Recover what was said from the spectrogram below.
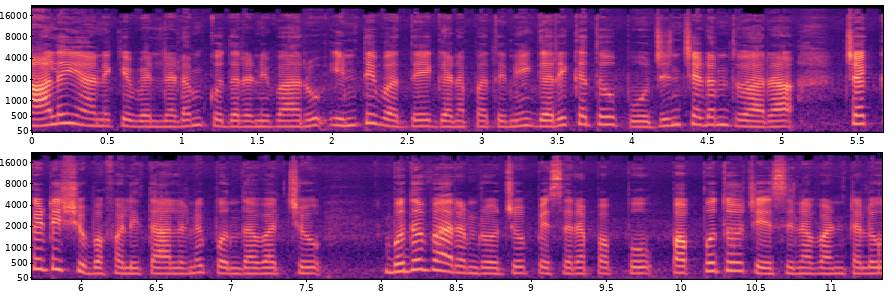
ఆలయానికి వెళ్ళడం కుదరని వారు ఇంటి వద్దే గణపతిని గరికతో పూజించడం ద్వారా చక్కటి శుభ ఫలితాలను పొందవచ్చు. బుధవారం రోజు పెసరపప్పు పప్పుతో చేసిన వంటలు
